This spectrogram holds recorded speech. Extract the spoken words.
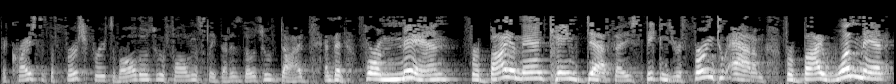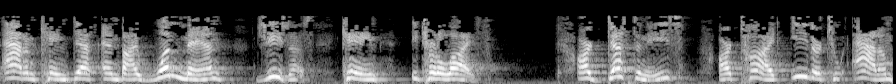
that Christ is the first fruits of all those who have fallen asleep, that is, those who have died. And then, for a man, for by a man came death. That he's speaking, he's referring to Adam. For by one man, Adam, came death, and by one man, Jesus, came eternal life. Our destinies are tied either to Adam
